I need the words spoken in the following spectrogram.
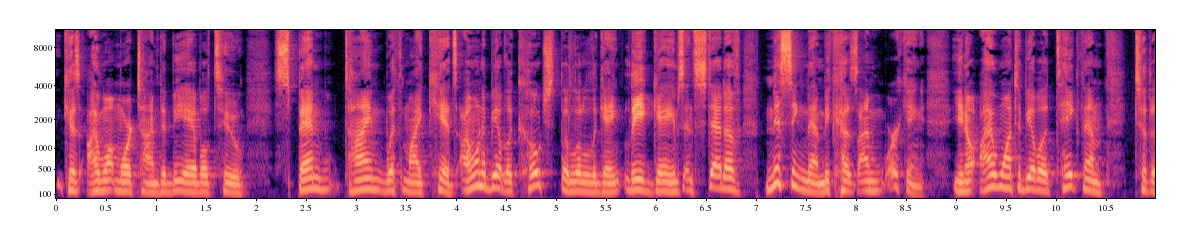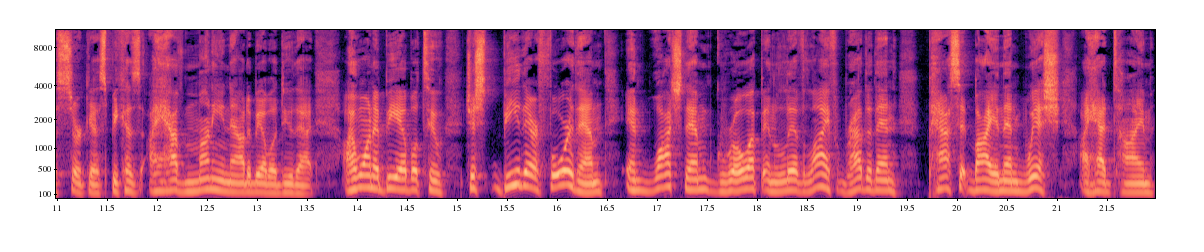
Because I want more time to be able to spend time with my kids. I want to be able to coach the little league games instead of missing them because I'm working. You know, I want to be able to take them to the circus because I have money now to be able to do that. I want to be able to just be there for them and watch them grow up and live life rather than pass it by and then wish I had time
